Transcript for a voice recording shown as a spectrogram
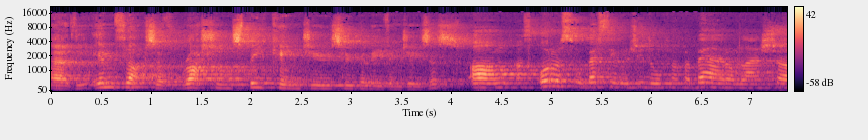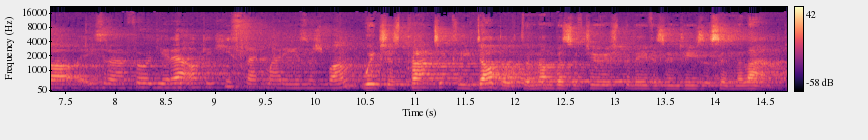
Uh, the influx of Russian speaking Jews who believe in Jesus, A, az oroszul beszélő zsidóknak a beáramlása Izrael földjére, akik hisznek már Jézusban, which has practically doubled the numbers of Jewish believers in Jesus in the land.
